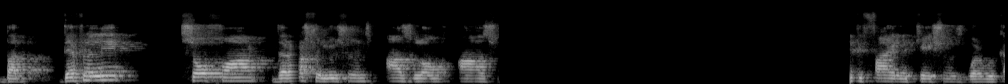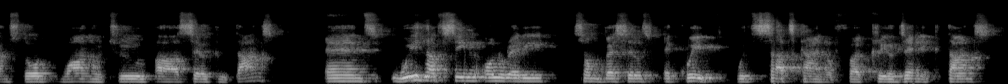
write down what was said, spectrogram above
But definitely so far there are solutions as long as identify locations where we can store one or two uh, CO2 tanks. And we have seen already some vessels equipped with such kind of uh, cryogenic tanks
